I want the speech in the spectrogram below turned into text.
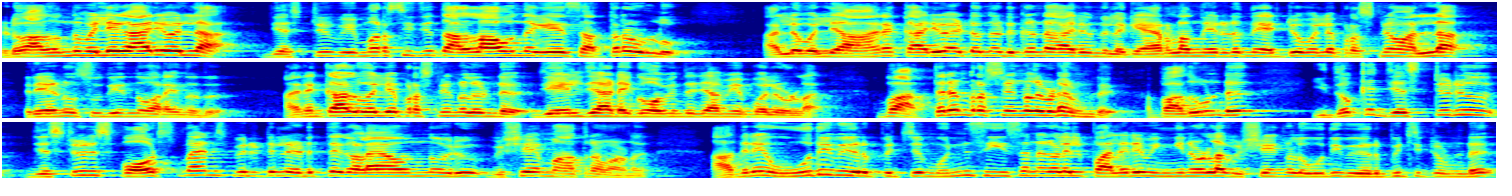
എടോ അതൊന്നും വലിയ കാര്യമല്ല. ജസ്റ്റ് വിമർശിച്ച് തള്ളാവുന്ന കേസ് അത്രേ ഉള്ളൂ. അല്ല വലിയ ആനക്കാര്യമായിട്ടൊന്നും എടുക്കേണ്ട കാര്യമൊന്നുമില്ല. കേരളം നേരിടുന്ന ഏറ്റവും വലിയ പ്രശ്നമല്ല രേണു സുധി എന്ന് പറയുന്നത്. അതിനേക്കാൾ വലിയ പ്രശ്നങ്ങളുണ്ട് ജയിൽ ഗോവിന്ദ ഗോവിന്ദജാമിയെ പോലെയുള്ള. അപ്പോൾ അത്തരം പ്രശ്നങ്ങൾ ഇവിടെ ഉണ്ട്. അപ്പോൾ അതുകൊണ്ട് ഇതൊക്കെ ജസ്റ്റ് ഒരു ജസ്റ്റ് ഒരു സ്പോർട്സ്മാൻ സ്പിരിറ്റിൽ എടുത്ത് കളയാവുന്ന ഒരു വിഷയം മാത്രമാണ്. അതിനെ ഊതി വീർപ്പിച്ച് മുൻ സീസണുകളിൽ പലരും ഇങ്ങനെയുള്ള വിഷയങ്ങൾ ഊതി വീർപ്പിച്ചിട്ടുണ്ട്.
